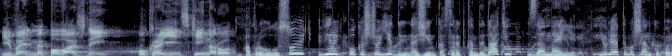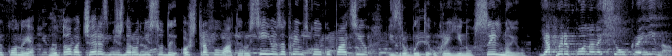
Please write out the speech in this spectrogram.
і вельми поважний український народ. А проголосують, вірить поки що єдина жінка серед кандидатів за неї. Юлія Тимошенко переконує, готова через міжнародні суди оштрафувати Росію за кримську окупацію і зробити Україну сильною. Я переконана, що Україна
